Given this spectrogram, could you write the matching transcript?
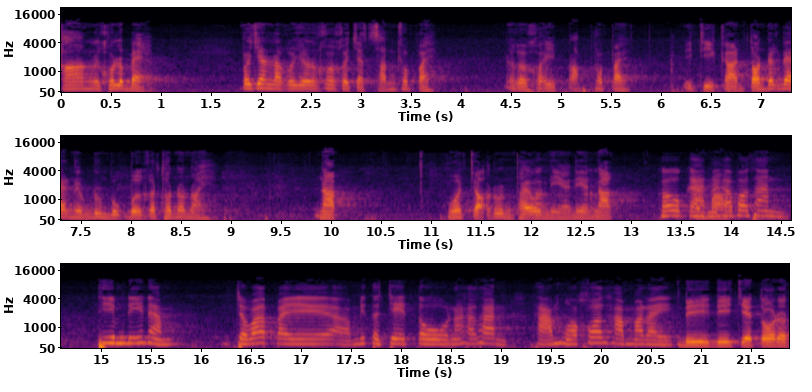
ทางเลยคนละแบบ เพราะฉะนั้นเราก็จะค่อยๆจัดสรรเข้าไป แล้วก็ค่อยปรับเข้าไป วิธีการตอนแรกๆเนี่ยรุ่นบุกเบิกก็ทนเอาหน่อย หนัก หัวเจาะรุ่น pioneer เนี่ยหนักขอโอกาสนะลำบากคะเพราะท่านทีมนี้เนี่ยจะว่าไปอ่ามิสเตอร์เจโตนะคะท่านถามหัวข้อทำอะไร ดีดีเจโตน่ะ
